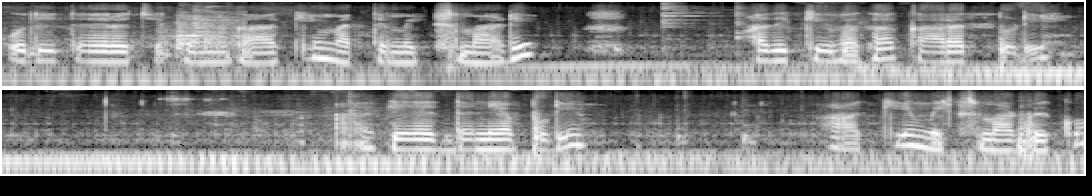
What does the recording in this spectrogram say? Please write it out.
ಕುದೀತಾ ಇರೋ ಚಿಕನ್ಗೆ ಹಾಕಿ ಮತ್ತೆ ಮಿಕ್ಸ್ ಮಾಡಿ. ಅದಕ್ಕೆ ಇವಾಗ ಖಾರದ ಪುಡಿ, ಹಾಗೆ ಧನಿಯಾ ಪುಡಿ ಹಾಕಿ ಮಿಕ್ಸ್ ಮಾಡಬೇಕು.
